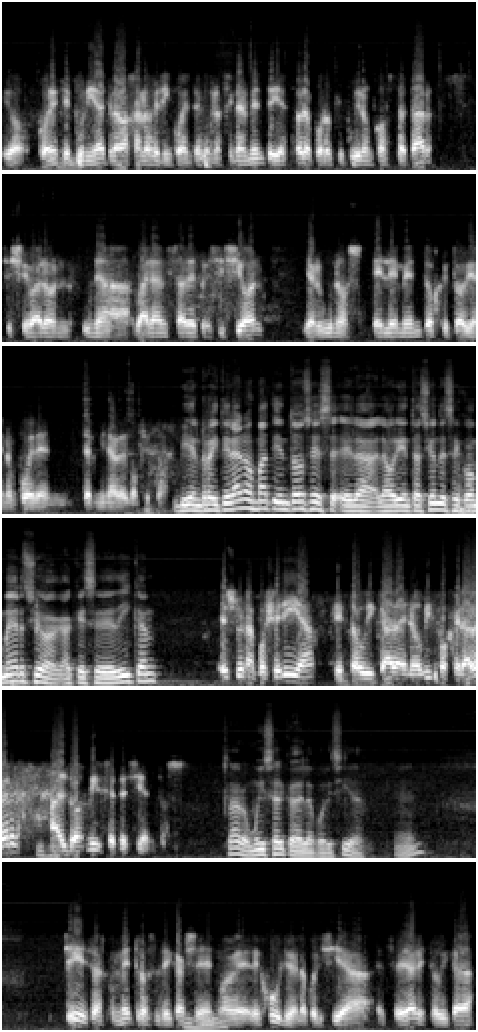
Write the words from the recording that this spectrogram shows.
Digo, con esta impunidad trabajan los delincuentes. Bueno, finalmente y hasta ahora, por lo que pudieron constatar, se llevaron una balanza de precisión y algunos elementos que todavía no pueden terminar de confirmar. Bien, reiteranos, Mati, entonces eh, la, la orientación de ese comercio, a, a qué se dedican. Es una pollería que está ubicada en Obispo Gelaber al 2700. Claro, muy cerca de la policía. ¿Eh? Sí, esas metros de calle 9 de julio. La Policía Federal está ubicada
